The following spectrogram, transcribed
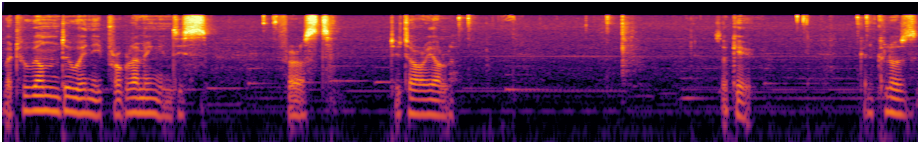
but we won't do any programming in this first tutorial. So okay, you can close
